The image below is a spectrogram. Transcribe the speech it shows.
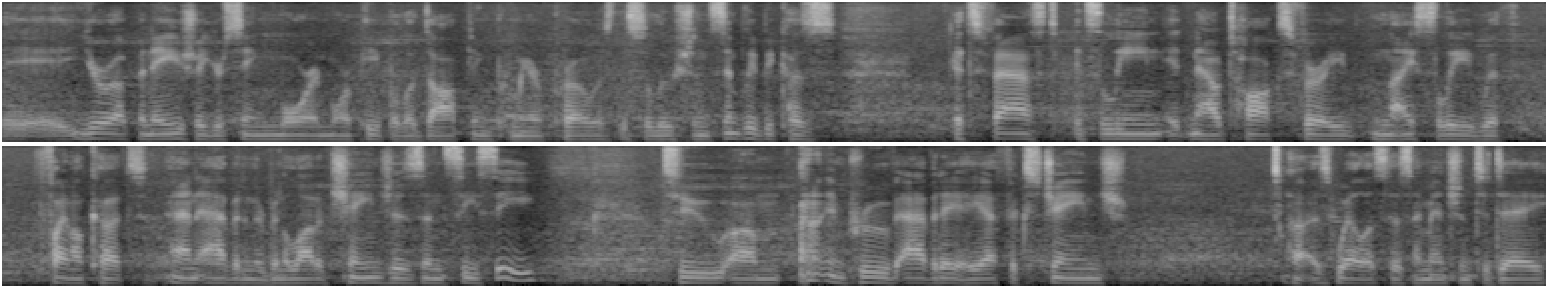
eh, Europe, and Asia, you're seeing more and more people adopting Premiere Pro as the solution simply because it's fast, it's lean, it now talks very nicely with Final Cut and Avid, and there have been a lot of changes in CC to um, improve Avid AAF exchange uh, as well as, as I mentioned today,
